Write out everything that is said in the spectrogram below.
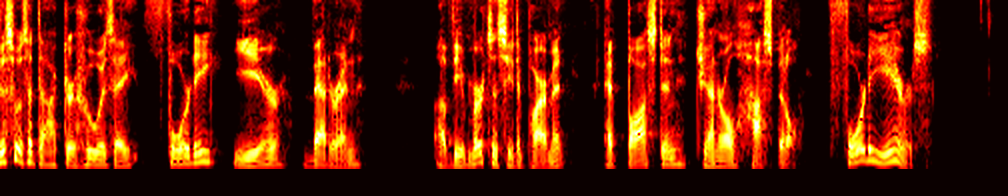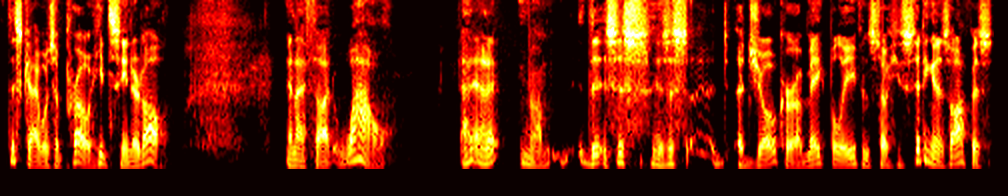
This was a doctor who was a 40 year veteran of the emergency department at Boston General Hospital. 40 years. This guy was a pro. He'd seen it all. And I thought, wow. And, you know, is this is this a joke or a make believe? And so he's sitting in his office,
